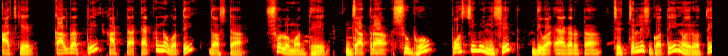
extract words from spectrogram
আজকের কাল রাত্রি আটটা একান্ন গতে দশটা ষোলো মধ্যে। যাত্রা শুভ, পশ্চিমে নিষেধ, দিবা এগারোটা ছেচল্লিশ গতে নৈরতে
